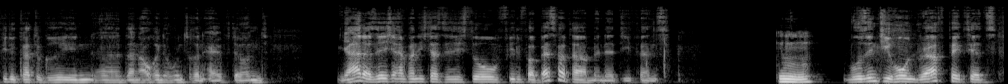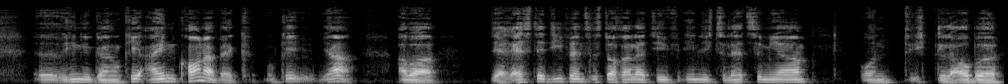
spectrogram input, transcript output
viele Kategorien äh, dann auch in der unteren Hälfte. Und ja, da sehe ich einfach nicht, dass sie sich so viel verbessert haben in der Defense. Mhm. Wo sind die hohen Draftpicks jetzt äh, hingegangen? Okay, ein Cornerback, okay, ja, aber der Rest der Defense ist doch relativ ähnlich zu letztem Jahr und ich glaube,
